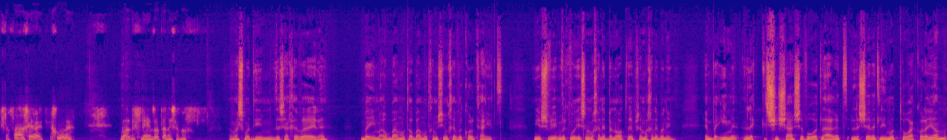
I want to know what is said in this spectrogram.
שפה אחרת וכולי. אבל בפנים זו אותה נשמה. ממש מדהים זה שהחבר'ה האלה באים 400, 450 חבר'ה כל קיץ, יושבים, ויש לנו מחנה בנות ויש לנו מחנה בנים. הם באים לשישה שבועות לארץ לשבת ללמוד תורה כל היום,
